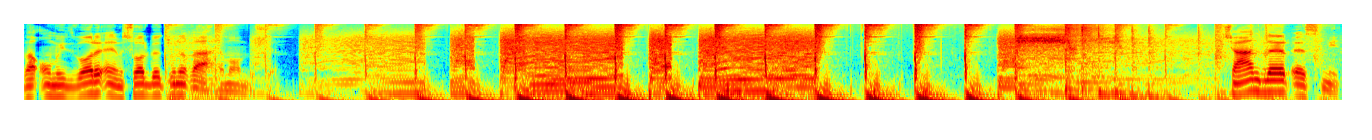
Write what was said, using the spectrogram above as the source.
و امیدوار امسال بتونه قهرمان بشه. چندلر اسمیت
